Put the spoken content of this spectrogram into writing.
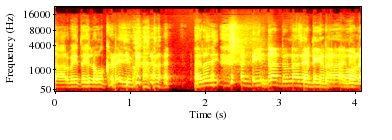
4 ਵਜੇ ਤਾਈਂ ਲੋਕ ਖੜੇ ਜੀ ਬਾਹਰ। ਹੈ ਨਾ ਜੀ? ਟੀਨਾ ਟੂਨਾ ਸੈੱਟ ਕਰਨ ਵਾਲਾ ਮਾਹੌਲ।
